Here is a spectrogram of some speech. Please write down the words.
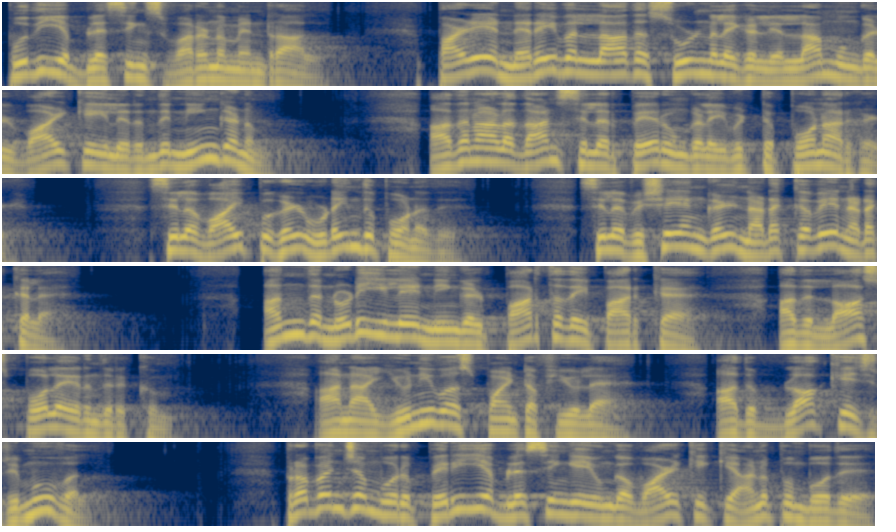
புதிய பிளெஸிங்ஸ் வரணும் என்றால் பழைய நிறைவல்லாத சூழ்நிலைகள் எல்லாம் உங்கள் வாழ்க்கையிலிருந்து நீங்கணும். அதனால தான் சிலர் பேர் உங்களை விட்டு போனார்கள். சில வாய்ப்புகள் உடைந்து போனது. சில விஷயங்கள் நடக்கவே நடக்கல. அந்த நொடியிலே நீங்கள் பார்த்ததை பார்க்க அது லாஸ் போல இருந்திருக்கும். ஆனால் யூனிவர்ஸ் பாயிண்ட் ஆஃப் வியூல அது பிளாக்கேஜ் ரிமூவல் பிரபஞ்சம் ஒரு பெரிய பிளெஸ்ஸிங்கை உங்கள் வாழ்க்கைக்கு அனுப்பும்போது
